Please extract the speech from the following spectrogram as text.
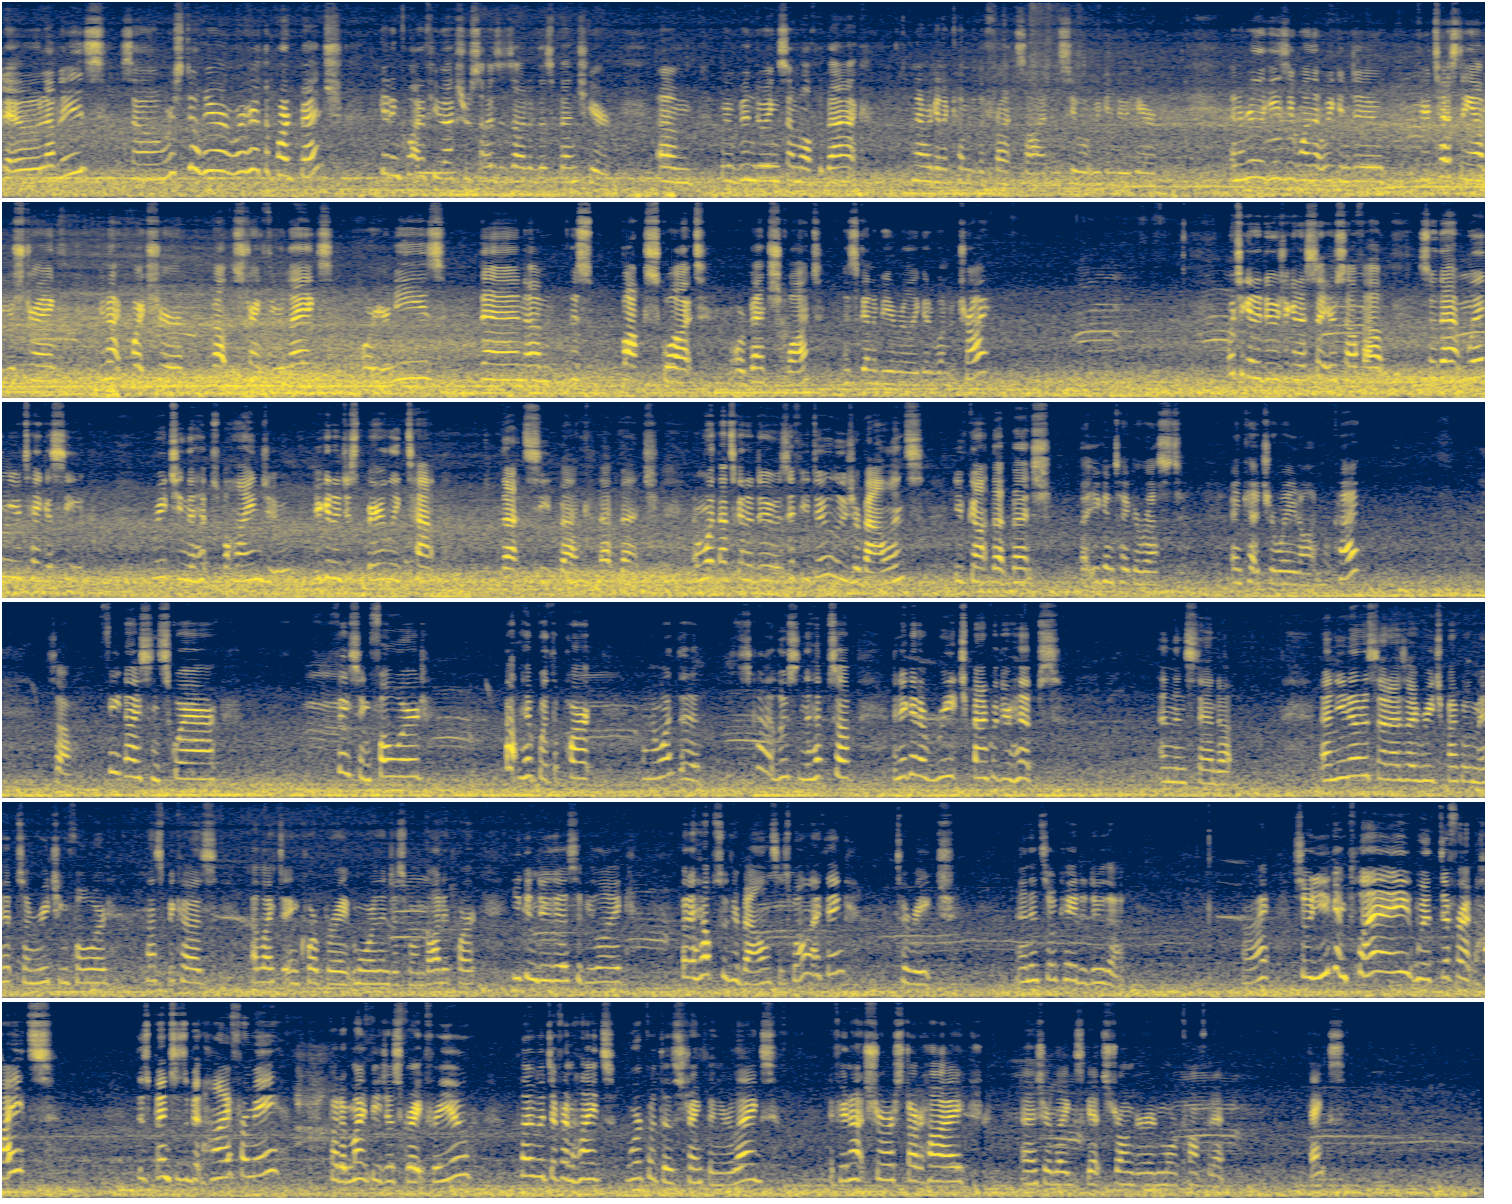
Hello lovelies. So we're still here, we're here at the park bench, getting quite a few exercises out of this bench here. Um, we've been doing some off the back, now we're going to come to the front side and see what we can do here. And a really easy one that we can do, if you're testing out your strength, you're not quite sure about the strength of your legs or your knees, then um, this box squat or bench squat is going to be a really good one to try what you're going to do is you're going to set yourself out so that when you take a seat, reaching the hips behind you, you're going to just barely tap that seat back, that bench. And what that's going to do is if you do lose your balance, you've got that bench that you can take a rest and catch your weight on, okay? So, feet nice and square, facing forward, about hip width apart. And I want to just kind of loosen the hips up and you're going to reach back with your hips and then stand up. And you notice that as I reach back with my hips, I'm reaching forward. That's because I like to incorporate more than just one body part. You can do this if you like, but it helps with your balance as well, I think, to reach. And it's okay to do that. All right, so you can play with different heights. This bench is a bit high for me, but it might be just great for you. Play with different heights, work with the strength in your legs. If you're not sure, start high as your legs get stronger and more confident. Thanks.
